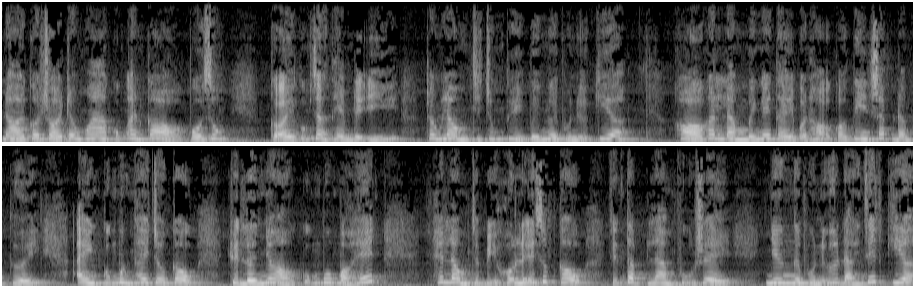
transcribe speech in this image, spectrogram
nói con sói trong hoa cũng ăn cỏ, vô dụng. Cậu ấy cũng chẳng thèm để ý, trong lòng chỉ trung thủy với người phụ nữ kia. Khó khăn lắm mới nghe thấy bọn họ có tin sắp đám cưới, anh cũng mừng thay cho cậu, chuyện lớn nhỏ cũng buông bỏ hết. Hết lòng chuẩn bị hôn lễ giúp cậu, diễn tập làm phụ rể. Nhưng người phụ nữ đáng chết kia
